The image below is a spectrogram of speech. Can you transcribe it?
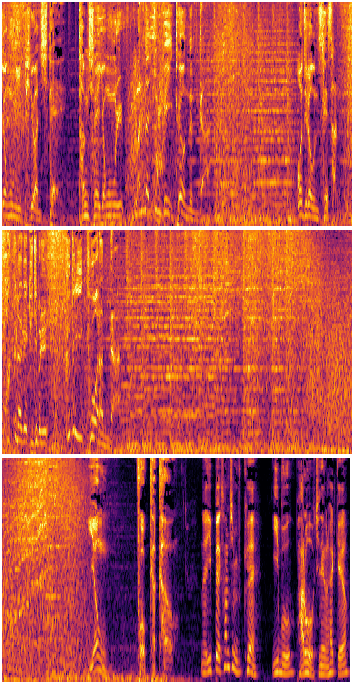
영웅이 필요한 시대. 당신의 영웅을 만날 준비 되었는가? 어지러운 세상, 화끈하게 뒤집을 그들이 부활한다. 영웅. 포카카오. 네, 236회 2부 바로 진행을 할게요.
